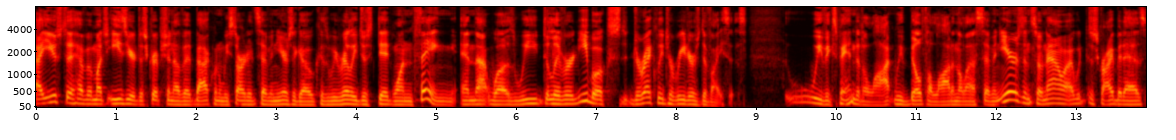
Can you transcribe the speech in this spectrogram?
I used to have a much easier description of it back when we started seven years ago because we really just did one thing, and that was we delivered ebooks directly to readers' devices we've expanded a lot. We've built a lot in the last seven years. And so now I would describe it as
